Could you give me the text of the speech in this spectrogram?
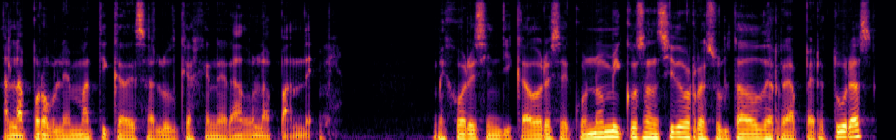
a la problemática de salud que ha generado la pandemia. Mejores indicadores económicos han sido resultado de reaperturas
